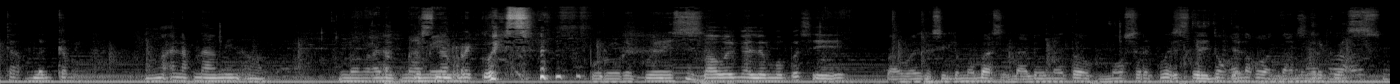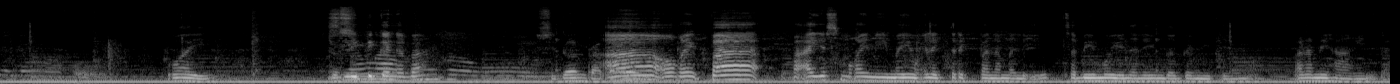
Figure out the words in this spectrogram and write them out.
Ika, vlog kami Mga anak namin, oh. yung mga anak Tapos namin ng request. puro request Bawal nga lumabas eh. Bawal kasi lumabas eh, lalo na ito most requested itong anak ko ang daming request Why? Sleepy ka na ba? si Don Rafael Ah, okay. Pa paayos mo kay Mima yung electric pa na maliit. Sabi mo yun na lang yung gagamitin mo. Para may hangin ka.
